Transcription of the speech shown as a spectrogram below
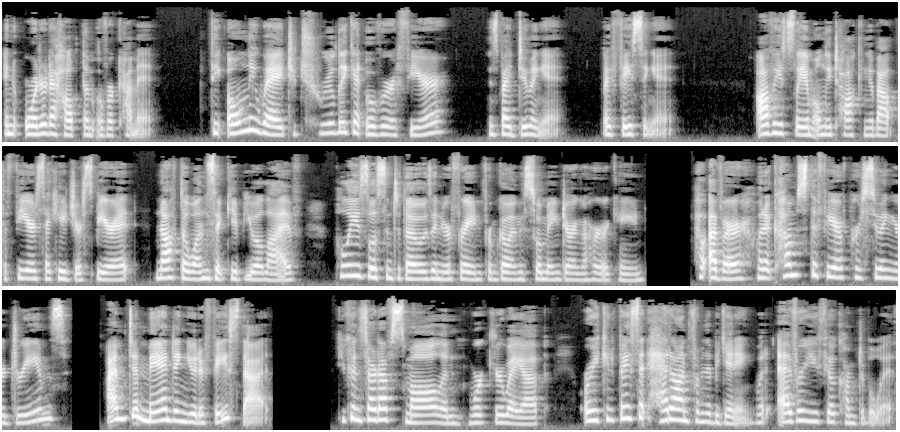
in order to help them overcome it. The only way to truly get over a fear is by doing it, by facing it. Obviously, I'm only talking about the fears that cage your spirit, not the ones that keep you alive. Please listen to those and refrain from going swimming during a hurricane. However, when it comes to the fear of pursuing your dreams, I'm demanding you to face that. You can start off small and work your way up, or you can face it head on from the beginning, whatever you feel comfortable with.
